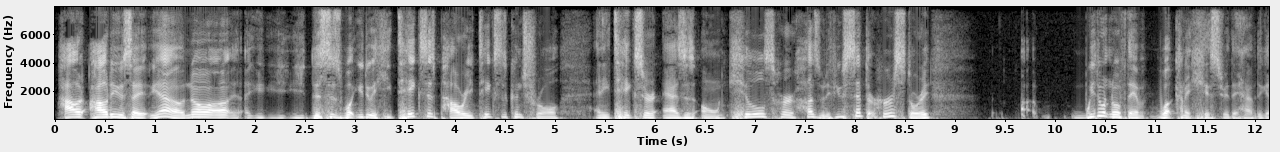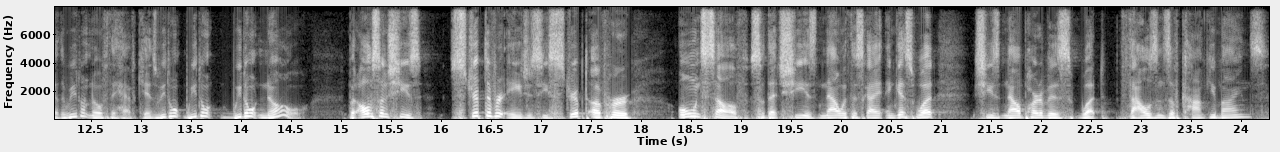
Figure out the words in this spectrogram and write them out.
How, how do you say, yeah, no, uh, you, you, this is what you do? He takes his power, he takes his control, and he takes her as his own, kills her husband. If you sent her her story, uh, we don't know if they have what kind of history they have together. We don't know if they have kids. We don't, we don't, we don't know. But all of a sudden, she's stripped of her agency, stripped of her own self, so that she is now with this guy. And guess what? She's now part of his what thousands of concubines.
